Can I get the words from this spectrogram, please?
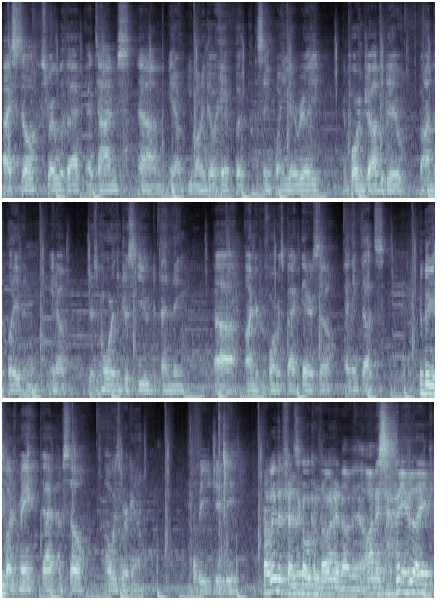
I still struggle with that at times. Um, you know, you want to go hit, but at the same point, you got a really important job to do behind the plate, and you know, there's more than just you depending uh, on your performance back there. So I think that's the biggest one for me that I'm still always working on. How about you, JD? Probably the physical component of it, honestly. like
